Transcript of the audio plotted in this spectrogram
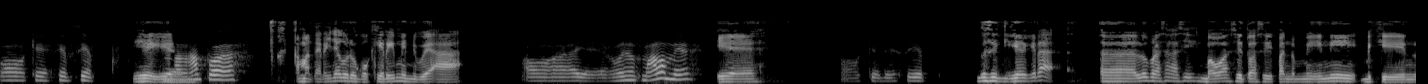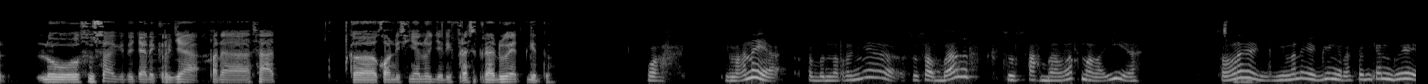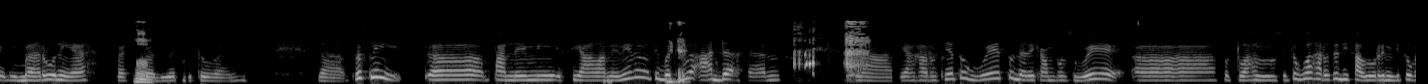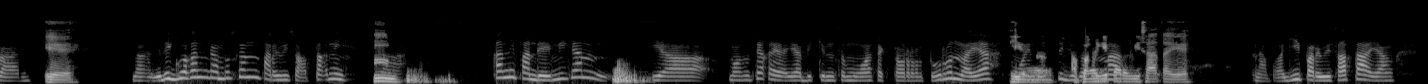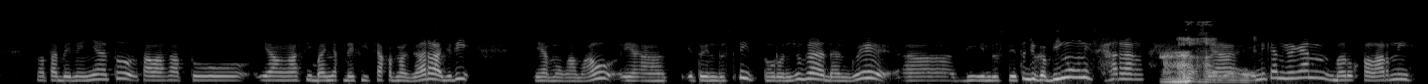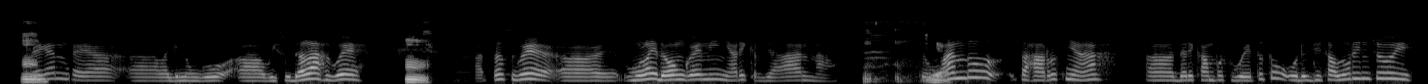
Oke, siap-siap. Iya iya. Tentang apa? Ke materinya gue udah gue kirimin di WA. Oh iya, oh, yang semalam ya? Iya. Oke deh, sip. Terus kira-kira eh, lu merasa gak sih bahwa situasi pandemi ini bikin lu susah gitu cari kerja pada saat ke kondisinya lu jadi fresh graduate gitu? Wah, gimana ya? Sebenarnya susah banget, susah banget malah iya. Soalnya gimana ya, gue ngerasa ini kan gue baru nih ya, fresh Hmm. graduate gitu kan. Nah, terus nih eh, pandemi sialan ini tuh tiba-tiba ada kan. Nah, yang harusnya tuh gue tuh dari kampus gue eh, setelah lulus itu gue harusnya disalurin gitu kan. Iya. Nah, jadi gue kan kampus kan pariwisata nih. Hmm. Nah, kan nih pandemi kan ya maksudnya kayak ya bikin semua sektor turun lah ya. Semua Iya. industri juga Apalagi kena. pariwisata ya. Nah, apalagi pariwisata yang notabene-nya tuh salah satu yang ngasih banyak devisa ke negara. Jadi ya mau nggak mau ya itu industri turun juga dan gue eh, di industri itu juga bingung nih sekarang. ya ini kan gue kan baru kelar nih. Gue Hmm. kan kayak eh, lagi nunggu eh, wisuda lah gue. Hmm. Nah, terus gue eh, mulai dong gue nih nyari kerjaan. Nah, cuman tuh seharusnya eh, dari kampus gue itu tuh udah disalurin cuy.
